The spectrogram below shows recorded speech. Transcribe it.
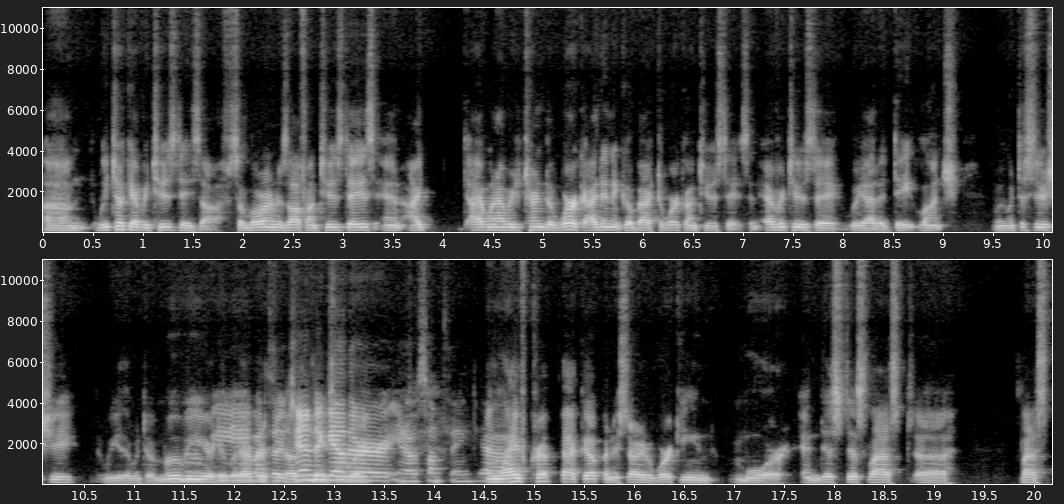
um, we took every Tuesdays off. So Lauren was off on Tuesdays, and I, I when I returned to work, I didn't go back to work on Tuesdays. And every Tuesday we had a date lunch. We went to sushi. We either went to a movie, or did whatever. went to the gym things we together, you know, something. Yeah. And life crept back up, and I started working more. And this this last uh, last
